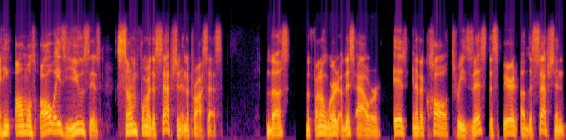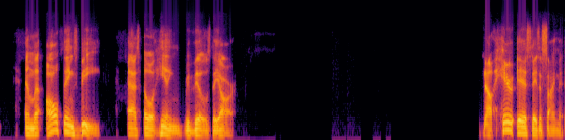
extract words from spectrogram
And he almost always uses some form of deception in the process. Thus, the final word of this hour is another call to resist the spirit of deception and let all things be as Elohim reveals they are. Now, here is today's assignment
